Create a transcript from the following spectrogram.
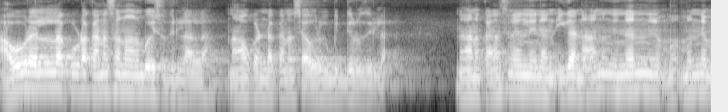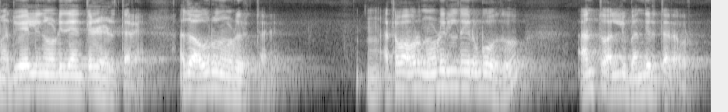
ಅವರೆಲ್ಲ ಕೂಡ ಕನಸನ್ನು ಅನುಭವಿಸುವುದಿಲ್ಲ ಅಲ್ಲ ನಾವು ಕಂಡ ಕನಸು ಅವ್ರಿಗೆ ಬಿದ್ದಿರುವುದಿಲ್ಲ. ನಾನು ಕನಸಿನಲ್ಲಿ ನನ್ನ ಈಗ ನಾನು ನಿನ್ನನ್ನು ಮೊನ್ನೆ ಮದುವೆಯಲ್ಲಿ ನೋಡಿದೆ ಅಂತೇಳಿ ಹೇಳ್ತಾರೆ. ಅದು ಅವರು ನೋಡಿರ್ತಾರೆ. ಅಥವಾ ಅವರು ನೋಡಿಲ್ಲದೆ ಇರ್ಬೋದು ಅಂತೂ ಅಲ್ಲಿ ಬಂದಿರ್ತಾರೆ ಅವರು.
